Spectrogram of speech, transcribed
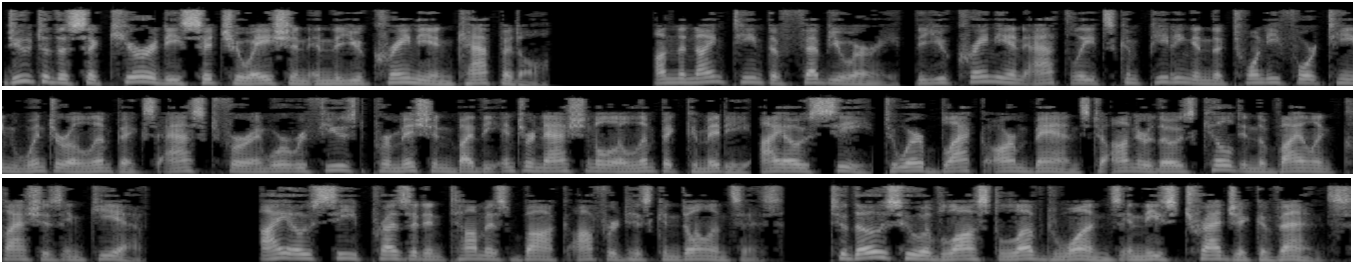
due to the security situation in the Ukrainian capital. On 19 February, the Ukrainian athletes competing in the 2014 Winter Olympics asked for and were refused permission by the International Olympic Committee to wear black arm bands to honor those killed in the violent clashes in Kiev. IOC President Thomas Bach offered his condolences. To those who have lost loved ones in these tragic events.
